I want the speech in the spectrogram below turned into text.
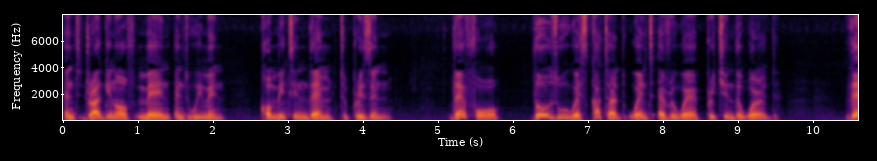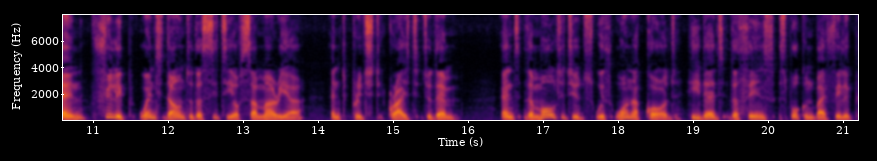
and dragging off men and women, committing them to prison. Therefore, those who were scattered went everywhere preaching the word. Then Philip went down to the city of Samaria and preached Christ to them. And the multitudes with one accord heeded the things spoken by Philip,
